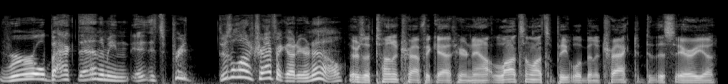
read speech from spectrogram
rural back then? I mean, it, it's pretty there's a lot of traffic out here now. There's a ton of traffic out here now. Lots and lots of people have been attracted to this area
